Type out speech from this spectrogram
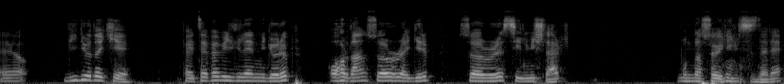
eee, videodaki FTP bilgilerini görüp oradan server'a girip server'ı silmişler. Bunu da söyleyeyim sizlere.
